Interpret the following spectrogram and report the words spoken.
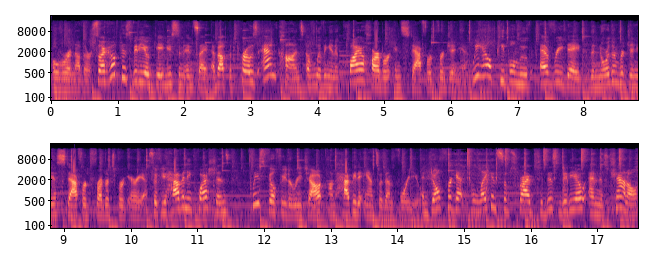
over another. So I hope this video gave you some insight about the pros and cons of living in Aquia Harbor in Stafford, Virginia. We help people move every day to the Northern Virginia, Stafford, Fredericksburg area. So if you have any questions, please feel free to reach out. I'm happy to answer them for you. And don't forget to like and subscribe to this video and this channel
